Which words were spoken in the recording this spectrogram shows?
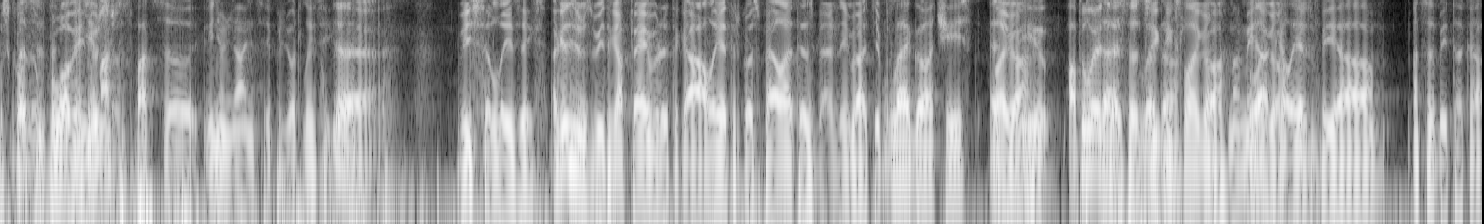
uz ir kādām govīm. tas, tas pats uh, un Jāņa cīpa ļoti līdzīgs. Jā, viss ir līdzīgs. A, kas jums bija tā kā favorite tā kā lieta, ar ko spēlēties bērnībā? Ķip? Lego čīst. Es Lego? biju Tu liecies tāds ciktīgs Lego. Man mīļākā lieta bija, atceros, bija tā kā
